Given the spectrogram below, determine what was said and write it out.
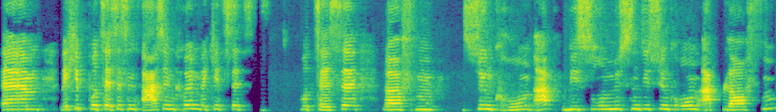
Ähm, welche Prozesse sind asynchron? Welche Prozesse laufen synchron ab? Wieso müssen die synchron ablaufen?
